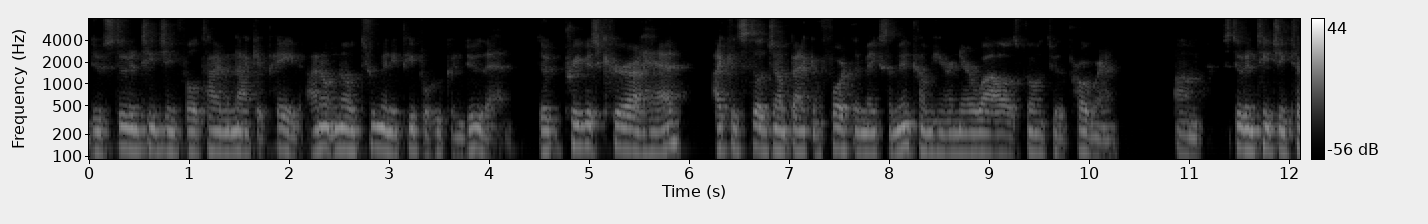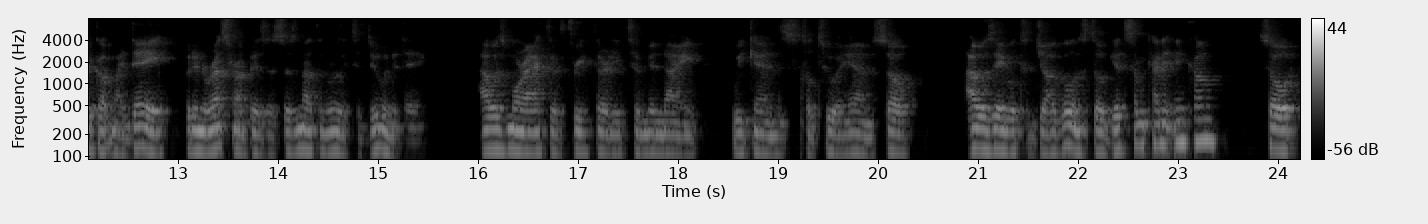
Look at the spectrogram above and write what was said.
do student teaching full time and not get paid. I don't know too many people who can do that. The previous career I had, I could still jump back and forth and make some income here and there while I was going through the program. Um, student teaching took up my day, but in the restaurant business, there's nothing really to do in a day. I was more active 3:30 to midnight, weekends till 2 a.m. So I was able to juggle and still get some kind of income. So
